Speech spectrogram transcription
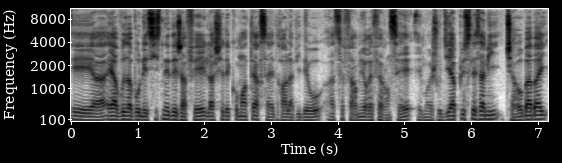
et, euh, et, à vous abonner si ce n'est déjà fait. Lâchez des commentaires, ça aidera la vidéo à se faire mieux référencer. Et moi je vous dis à plus les amis. Ciao, bye bye.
